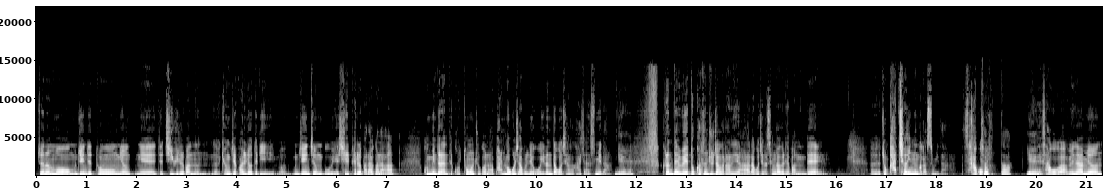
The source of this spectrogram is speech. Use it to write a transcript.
저는 뭐 문재인 대통령의 이제 지휘를 받는 경제 관료들이 뭐 문재인 정부의 실패를 바라거나 국민들한테 고통을 주거나 발목을 잡으려고 이런다고 생각하지 않습니다. 예. 그런데 왜 똑같은 주장을 하느냐라고 제가 생각을 해봤는데 어, 좀 갇혀 있는 것 같습니다. 사고가. 갇혀 있다. 예. 네, 사고가 왜냐하면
